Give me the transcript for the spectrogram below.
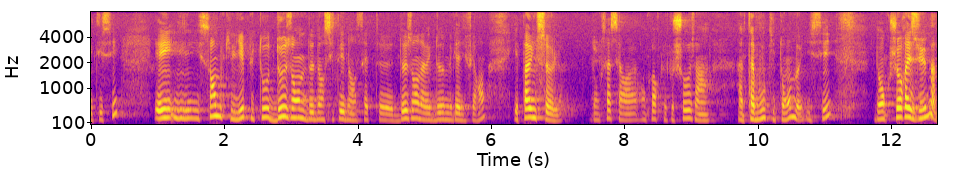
est ici. Et il semble qu'il y ait plutôt deux ondes de densité dans cette euh, deux ondes avec deux oméga différents et pas une seule. Donc ça, c'est encore quelque chose, un, tabou qui tombe ici. Donc je résume.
